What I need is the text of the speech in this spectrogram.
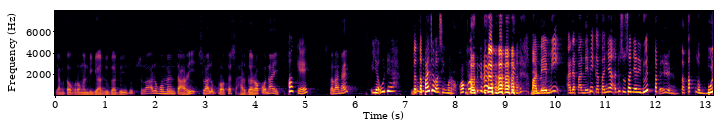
yang tongkrongan di gardu-gardu itu selalu komentari, selalu protes harga rokok naik. Oke. Setelah naik, Ya udah. Ya Tetap aja masih merokok kok. pandemi, ada pandemi katanya aduh susah nyari duit tapi Iya. tetap ngebul.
